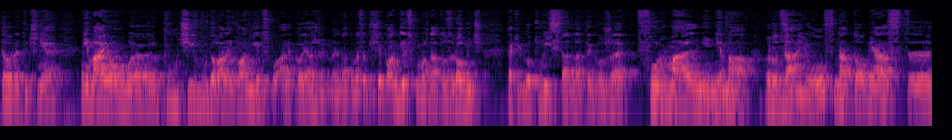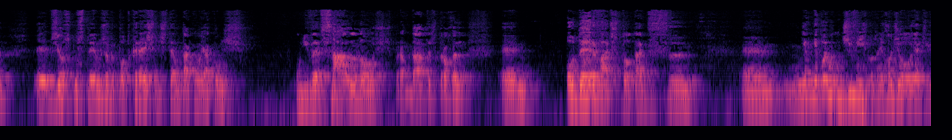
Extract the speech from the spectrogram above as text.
teoretycznie nie mają e, płci wbudowanej po angielsku, ale kojarzymy. Natomiast oczywiście po angielsku można to zrobić takiego twista, dlatego że formalnie nie ma rodzajów, natomiast e, w związku z tym, żeby podkreślić tę taką jakąś uniwersalność, prawda? Też trochę oderwać to tak z. Nie, nie powiem udziwnić, bo to nie chodzi o jakieś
